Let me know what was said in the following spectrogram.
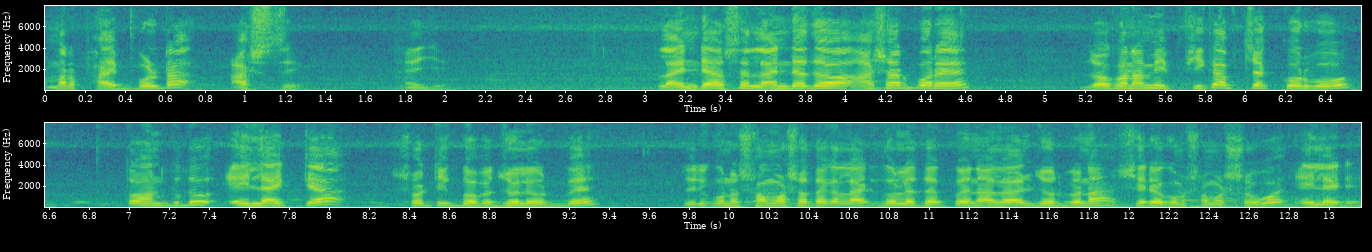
আমার ফাইভ ভোল্টটা আসছে। এই যে লাইনটা আসে লাইনটা দেওয়া আসার পরে যখন আমি পিক আপ চেক করব, তখন কিন্তু এই লাইটটা সঠিকভাবে জ্বলে উঠবে। যদি কোনো সমস্যা থাকে, লাইট জ্বলে থাকবে না লাইট জ্বলবে না, সেরকম সমস্যা হব এই লাইটে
